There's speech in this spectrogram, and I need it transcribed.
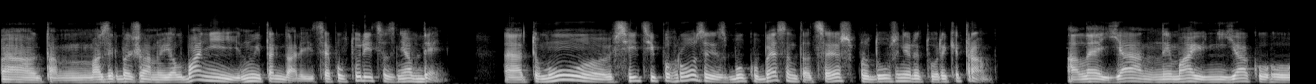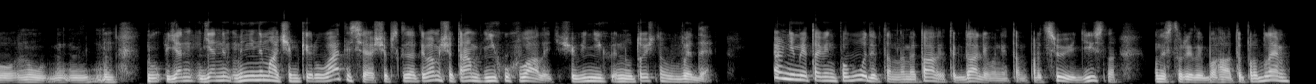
а, там Азербайджану і Албанії, ну і так далі. І це повторюється з дня в день. Е, Тому всі ці погрози з боку Бесента це ж продовження риторики Трампа. Але я не маю ніякого. Ну ну я, я мені нема чим керуватися, щоб сказати вам, що Трамп їх ухвалить, що він їх ну точно введе. Певні мета він поводив там на метал і так далі. Вони там працюють дійсно. Вони створили багато проблем.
